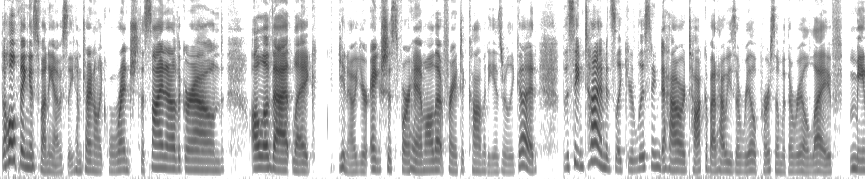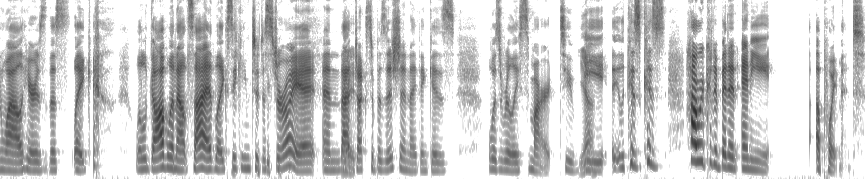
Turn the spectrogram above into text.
the whole thing is funny, obviously. Him trying to like wrench the sign out of the ground, all of that, like, you know, you're anxious for him. All that frantic comedy is really good. But at the same time, it's like you're listening to Howard talk about how he's a real person with a real life. Meanwhile, here's this like little goblin outside like seeking to destroy it and that Right. juxtaposition i think is was really smart to Yeah. be because because howard could have been in any appointment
